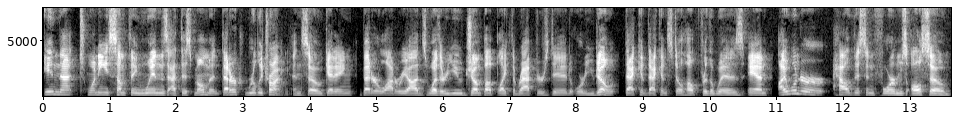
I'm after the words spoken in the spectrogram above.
in that twenty something wins at this moment that are really trying, and so getting better lottery odds, whether you jump up like the Raptors did or you don't, that can that can still help for the Wiz. And I wonder how this informs also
